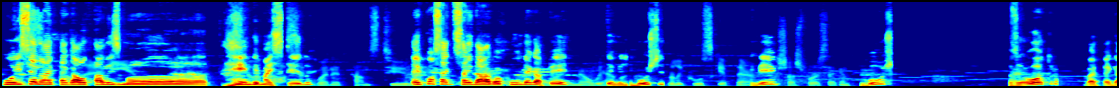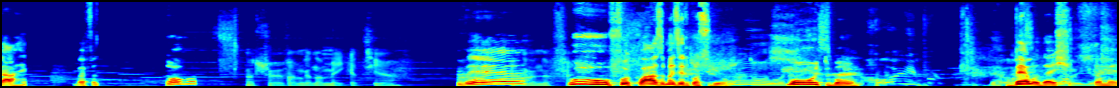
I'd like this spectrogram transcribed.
Com isso ele vai pegar o talismã hand mais cedo. Ele consegue sair da água com um DHP, damage boost. Boost. Fazer outro vai pegar, vai fazer de novo. Vamos ver. Uh, foi quase, mas ele conseguiu. Muito bom. Belo dash também.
